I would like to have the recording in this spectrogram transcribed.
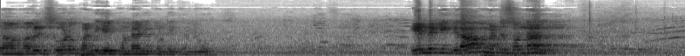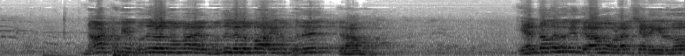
நாம் மகிழ்ச்சியோடு பண்டிகை கொண்டாடி கொண்டிருக்கின்றோம். இன்றைக்கு கிராமம் என்று சொன்னால் நாட்டுடைய முதுகெலும்பாக முதுகெலும்பாக இருப்பது கிராமம். எந்த அளவுக்கு கிராமம் வளர்ச்சி அடைகிறதோ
